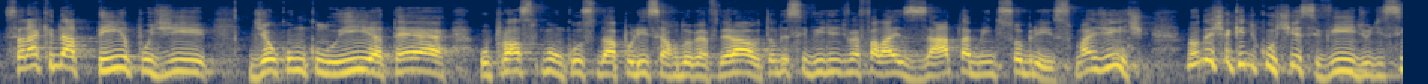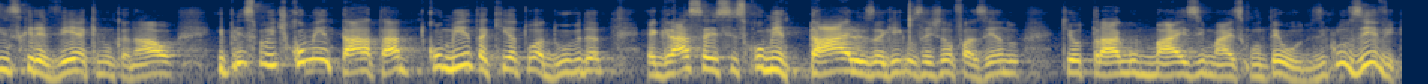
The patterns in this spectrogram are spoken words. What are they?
Será que dá tempo de, de eu concluir até o próximo concurso da Polícia Rodoviária Federal? Então, nesse vídeo a gente vai falar exatamente sobre isso. Mas, gente, não deixa aqui de curtir esse vídeo, de se inscrever aqui no canal e principalmente comentar, tá? Comenta aqui a tua dúvida. É graças a esses comentários aqui que vocês estão fazendo que eu trago mais e mais conteúdos. Inclusive,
